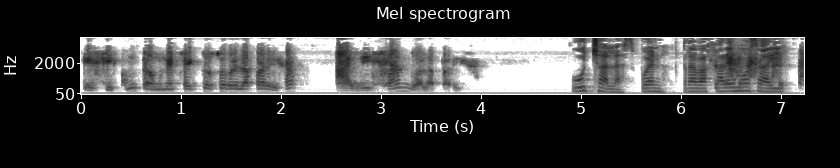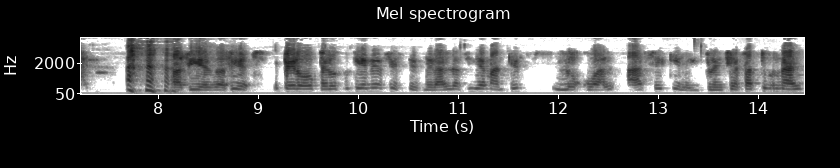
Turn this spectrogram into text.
ejecuta un efecto sobre la pareja alejando a la pareja. Úchalas, bueno, trabajaremos ahí. así es, así es. Pero, pero tú tienes este, esmeraldas y diamantes, lo cual hace que la influencia saturnal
